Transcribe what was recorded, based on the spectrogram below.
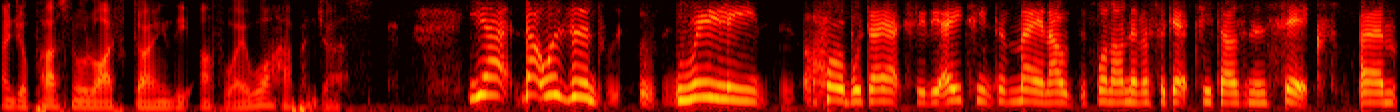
and your personal life going the other way. What happened, Jess? Yeah, that was a really horrible day, actually, the 18th of May, and I, it's one I'll never forget, 2006. Um,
